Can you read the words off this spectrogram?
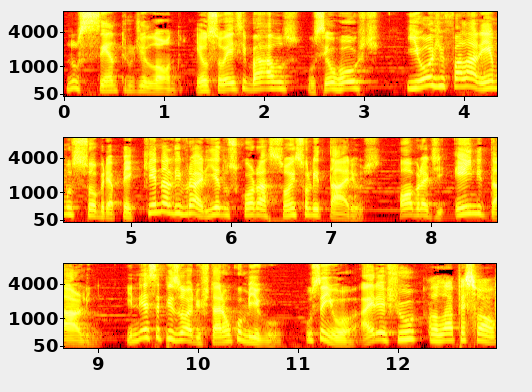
no centro de Londres. Eu sou Ace Barros, o seu host, e hoje falaremos sobre A Pequena Livraria dos Corações Solitários, obra de Anne Darling. E nesse episódio estarão comigo o senhor Airechu. Olá, pessoal.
